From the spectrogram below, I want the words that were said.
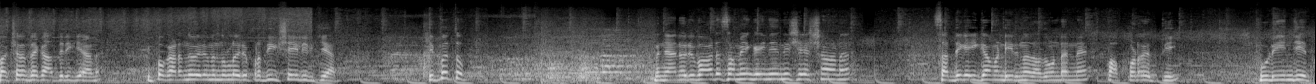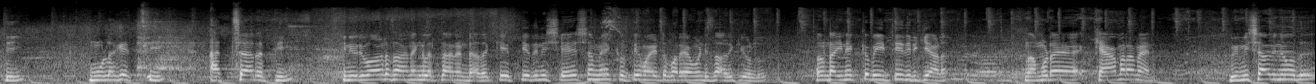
ഭക്ഷണത്തെ കാത്തിരിക്കുകയാണ്. ഇപ്പോൾ കടന്നു വരുമെന്നുള്ള ഒരു പ്രതീക്ഷയിലിരിക്കുകയാണ് ഇപ്പോൾ എത്തും. അപ്പം ഞാൻ ഒരുപാട് സമയം കഴിഞ്ഞതിന് ശേഷമാണ് സദ്യ കഴിക്കാൻ വേണ്ടി ഇരുന്നത് അതുകൊണ്ട് തന്നെ പപ്പടം എത്തി പുളിയിഞ്ചി എത്തി മുളകെത്തി അച്ചാറെത്തി ഇനി ഒരുപാട് സാധനങ്ങൾ എത്താനുണ്ട്. അതൊക്കെ എത്തിയതിന് ശേഷമേ കൃത്യമായിട്ട് പറയാൻ വേണ്ടി സാധിക്കുകയുള്ളൂ. അതുകൊണ്ട് അതിനൊക്കെ വെയിറ്റ് ചെയ്തിരിക്കുകയാണ്. നമ്മുടെ ക്യാമറമാൻ വിമിഷ വിനോദ്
